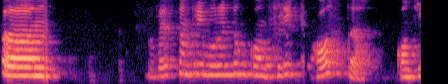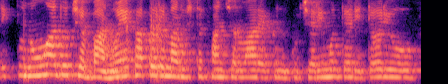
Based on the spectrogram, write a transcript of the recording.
Um, vezi că în primul rând un conflict costă. Conflictul nu aduce bani. Nu e ca pe vremea lui Ștefan cel Mare când cucerim un teritoriu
